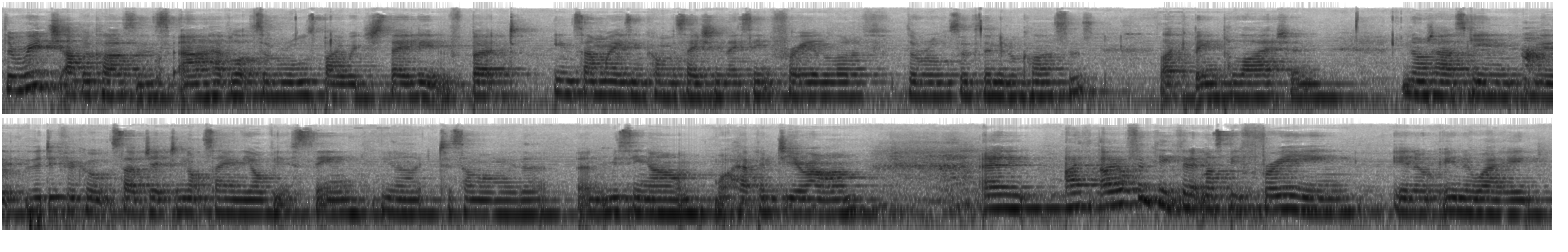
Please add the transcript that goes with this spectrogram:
The rich upper classes uh, have lots of rules by which they live, but in some ways, in conversation, they seem free of a lot of the rules of the middle classes, like being polite and not asking the, the difficult subject and not saying the obvious thing, you know, to someone with a, a missing arm, what happened to your arm. And I, I often think that it must be freeing in a, in a way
